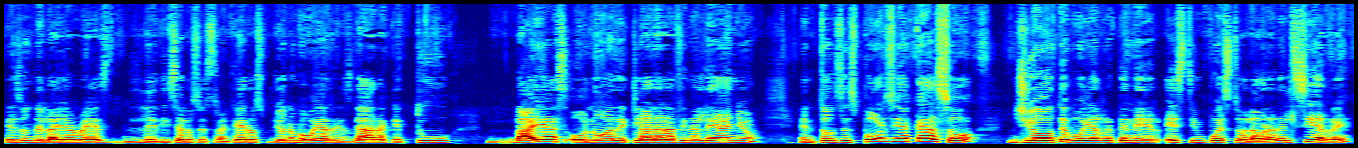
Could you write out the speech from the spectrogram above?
es donde el IRS le dice a los extranjeros, yo no me voy a arriesgar a que tú vayas o no a declarar a final de año, entonces por si acaso yo te voy a retener este impuesto a la hora del cierre,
